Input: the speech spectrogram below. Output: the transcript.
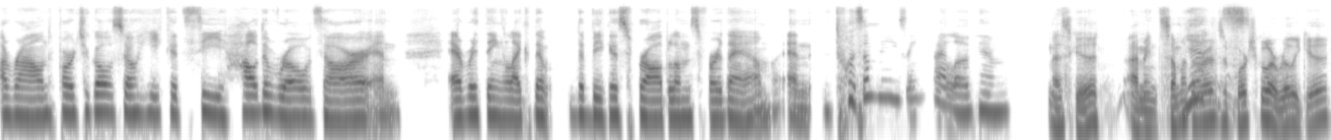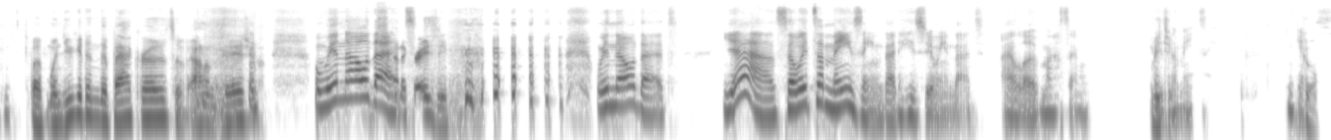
around Portugal so he could see how the roads are and everything like the the biggest problems for them and it was mm. amazing i love him That's good. I mean, some of the roads in Portugal are really good, but when you get in the back roads of Alentejo, we know it's kind that of crazy. we know that yeah so it's amazing that he's doing that i love marcel Me he's too. amazing. Yes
